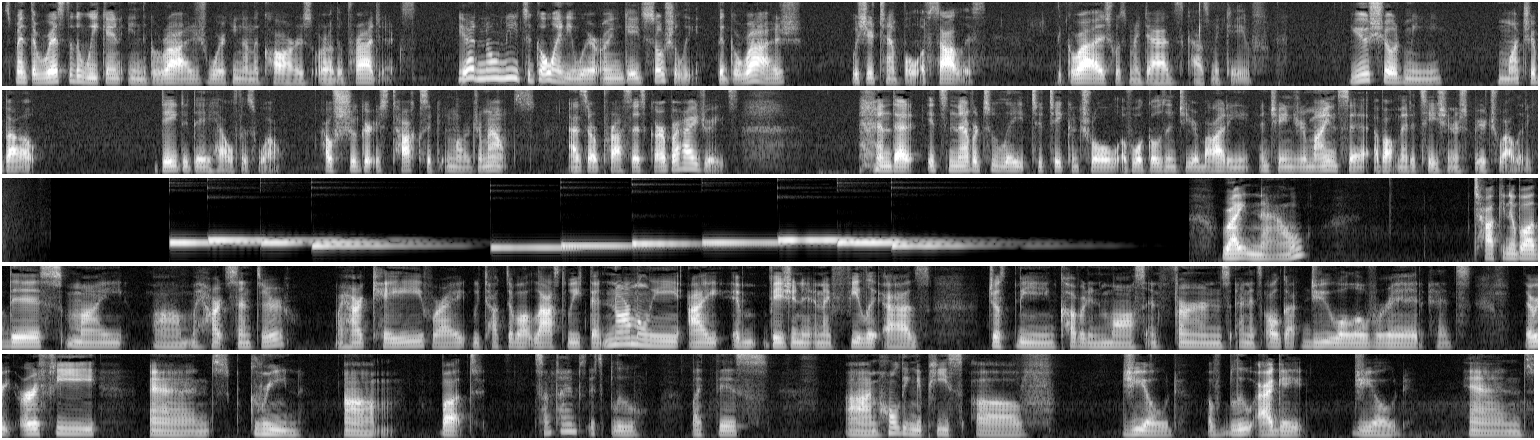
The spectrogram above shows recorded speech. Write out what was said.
Spent the rest of the weekend in the garage working on the cars or other projects. You had no need to go anywhere or engage socially. The garage was your temple of solace. The garage was my dad's cosmic cave. You showed me much about day to day health as well. How sugar is toxic in large amounts, as are processed carbohydrates, and that it's never too late to take control of what goes into your body and change your mindset about meditation or spirituality. Right now, talking about this, my um, my heart center, my heart cave, right? We talked about last week that normally I envision it and I feel it as just being covered in moss and ferns and it's all got dew all over it and it's very earthy and green. Um, but sometimes it's blue like this. I'm holding a piece of geode, of blue agate geode. And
